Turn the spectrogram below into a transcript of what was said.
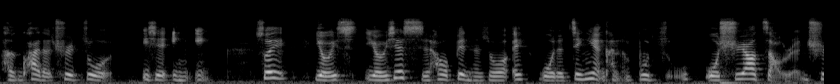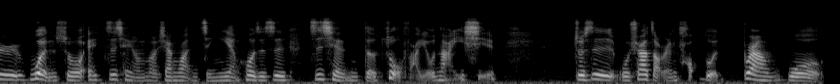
很快的去做一些应应，所以有一时有一些时候变成说，哎，我的经验可能不足，我需要找人去问说，哎，之前有没有相关的经验，或者是之前的做法有哪一些，就是我需要找人讨论，不然我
